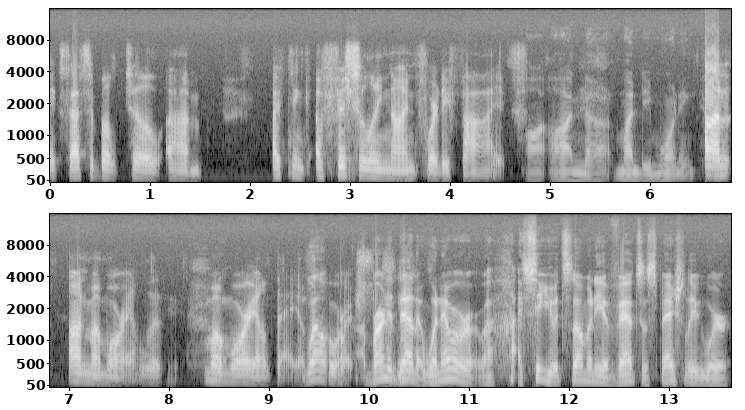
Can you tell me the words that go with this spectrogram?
accessible till um, I think officially 9:45 on, on uh, Monday morning. On on Memorial Memorial Day, of well, course. Bernadette, whenever uh, I see you at so many events, especially where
